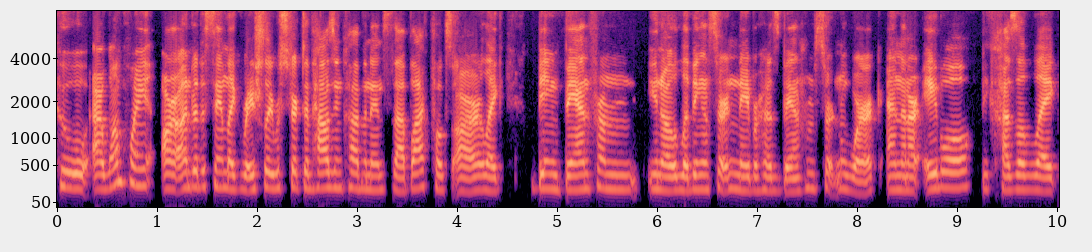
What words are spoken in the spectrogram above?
who at one point are under the same like racially restrictive housing covenants that black folks are like being banned from you know living in certain neighborhoods banned from certain work and then are able because of like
